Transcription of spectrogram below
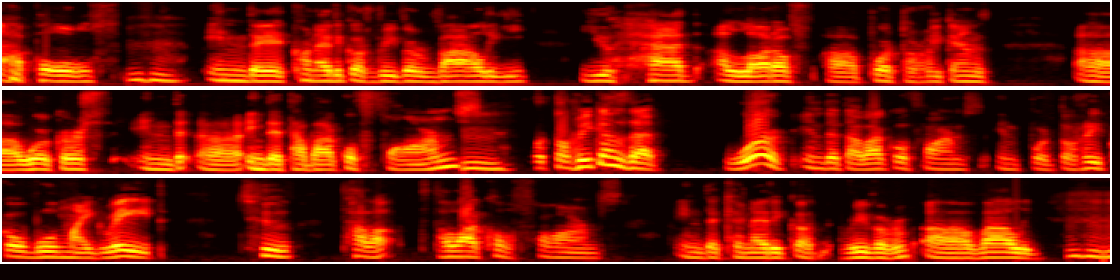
apples. Mm-hmm. In the Connecticut River Valley, you had a lot of uh, Puerto Ricans uh, workers in the uh, in the tobacco farms. Mm. Puerto Ricans that work in the tobacco farms in Puerto Rico will migrate to tobacco farms in the Connecticut River uh, Valley. Mm-hmm.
